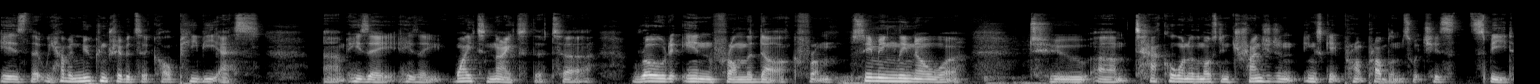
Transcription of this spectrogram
is that we have a new contributor called PBS. Um, he's a he's a white knight that uh, rode in from the dark, from seemingly nowhere, to um, tackle one of the most intransigent Inkscape pro- problems, which is speed.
